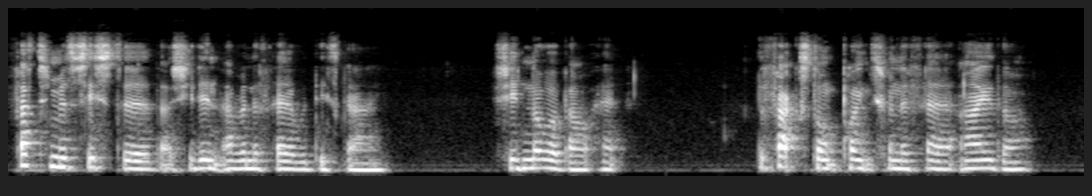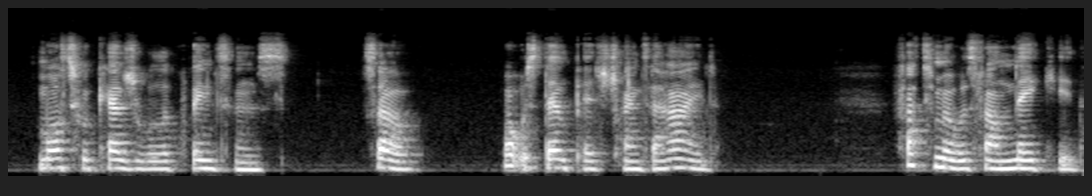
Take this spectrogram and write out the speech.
Fatima's sister that she didn't have an affair with this guy. She'd know about it. The facts don't point to an affair either, more to a casual acquaintance. So, what was Delpech trying to hide? Fatima was found naked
